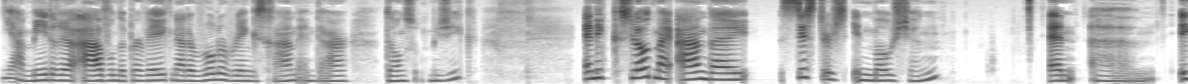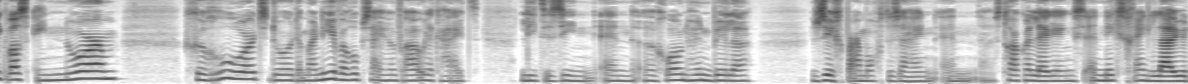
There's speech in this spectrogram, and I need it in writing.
ja, meerdere avonden per week naar de roller rings gaan en daar dansen op muziek. En ik sloot mij aan bij Sisters in Motion. En um, ik was enorm geroerd door de manier waarop zij hun vrouwelijkheid lieten zien. En uh, gewoon hun billen zichtbaar mochten zijn. En uh, strakke leggings en niks, geen, luie,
